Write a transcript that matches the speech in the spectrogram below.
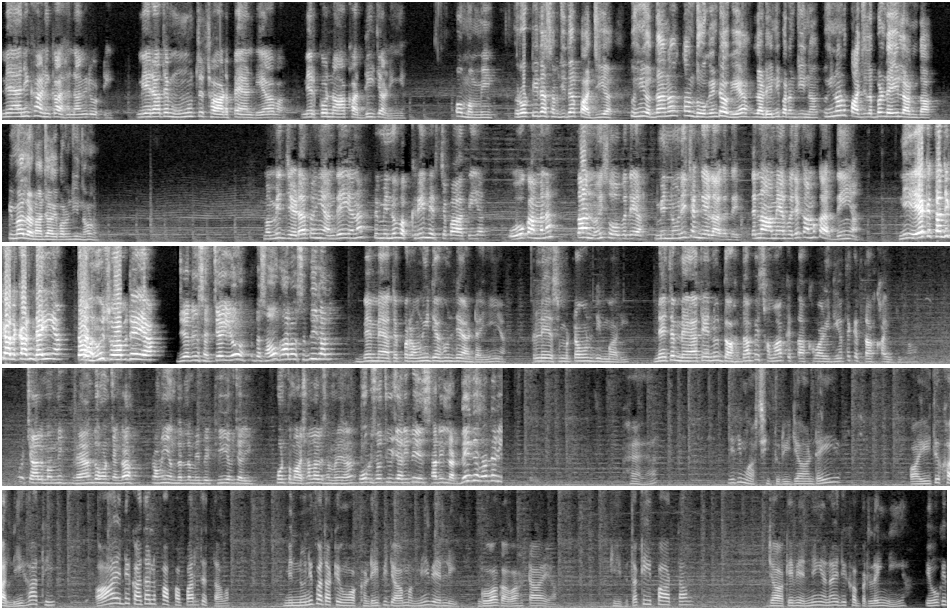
ਮੈਂ ਨਹੀਂ ਖਾਣੀ ਕਾਹੇ ਨਾਲ ਵੀ ਰੋਟੀ। ਮੇਰਾ ਤੇ ਮੂੰਹ 'ਚ ਸਾੜ ਪੈਣ ਡਿਆ ਵਾ। ਮੇਰੇ ਕੋ ਨਾ ਖਾਦੀ ਜਾਣੀ ਆ। ਉਹ ਮੰਮੀ ਰੋਟੀ ਦਾ ਸਬਜ਼ੀ ਦਾ ਭੱਜ ਹੀ ਆ। ਤੁਸੀਂ ਉਦਾਂ ਨਾ ਤੁਹਾਨੂੰ 2 ਘੰਟੇ ਹੋ ਗਏ ਆ ਲੜੇ ਨਹੀਂ ਪਰਮਜੀਤ ਨਾਲ। ਤੁਸੀਂ ਨਾ ਹੁਣ ਭੱਜ ਲੱਭਣ ਡੇ ਲੜਨ ਦਾ ਵੀ ਮੈਂ ਲੜਾਂ ਜਾ ਕੇ ਪਰਮਜੀਤ ਨਾਲ ਹੁਣ। ਮੰਮੀ ਜਿਹੜਾ ਤੁਸੀਂ ਆਂਦੇ ਹੀ ਆ ਨਾ ਤੇ ਮੈਨੂੰ ਵੱਖਰੀ ਮਿਰਚ ਪਾਤੀ ਆ। ਉਹ ਕੰਮ ਨਾ ਤੁਹਾਨੂੰ ਹੀ ਸੋਭਦੇ ਆ। ਮੈਨੂੰ ਨਹੀਂ ਚੰਗੇ ਲੱਗਦੇ ਤੇ ਨਾ ਮੈਂ ਇਹੋ ਜਿਹੇ ਕੰਮ ਕਰਦੀ ਆ। ਨਹੀਂ ਇਹ ਕਿੱਦਾਂ ਦੀ ਗੱਲ ਕਰਨ ਡਈ ਆ? ਤੁਹਾਨੂੰ ਹੀ ਸੋਭਦੇ ਆ। ਜੇ ਤੁਸੀਂ ਸੱਚੇ ਹੀ ਹੋ ਤੇ ਸਹੁੰ ਖਾ ਲਓ ਸਿੱਧੀ ਗੱਲ। ਬੇ ਮੈਂ ਤੇ ਪਰੌਣੀ ਦੇ ਹੁੰਦਿਆਂ ਡਈ ਆ ਕਲੇਸ਼ ਮਟਾਉਣ ਦੀ ਮਾਰੀ। ਨਹੀਂ ਤੇ ਮੈਂ ਤੇ ਇਹਨੂੰ ਦੱਸਦਾ ਵੀ ਸਮਾਂ ਕਿੱਦਾਂ ਖਵਾਈ ਦੀਆਂ ਤੇ ਕਿੱਦਾਂ ਖਾਈ ਦੀਆਂ। ਉਹ ਚੱਲ ਮੰਮੀ ਰਹਿਣ ਦੋ ਹੁਣ ਚੰਗਾ। ਪ੍ਰਾਹੁਣੀ ਅੰਦਰ ਲੰਮੀ ਬੈਠੀ ਹੈ ਵਿਚਾਰੀ। ਹੁਣ ਤਮਾਸ਼ਾ ਲਾ ਕੇ ਸਾਹਮਣੇ ਆ। ਉਹ ਕੀ ਸੋਚੂ ਵਿਚਾਰੀ ਵੀ ਇਹ ਸਾਰੇ ਲੜਦੇ ਹੀ ਨੇ ਸਾਡੀ ਹੈ? ਇਹਦੀ ਮਾਸੀ ਤੁਰੀ ਜਾਣ ਡਈ ਆ। ਆਈ ਤੇ ਖਾਲੀ ਹਾਥੀ। ਆ ਇਹਨੇ ਕਾਹਦਾ ਲਫਾਫਾ ਭਰ ਦਿੱਤਾ ਵਾ? ਮੈਨੂੰ ਨਹੀਂ ਪਤਾ ਕਿਉਂ ਆਖਣ ਡਈ ਵੀ ਜਾ ਮੰਮੀ ਵੇਲੀ ਗੋਆ ਗਾਵਾ ਹਟਾਇਆ। ਕੀ ਪਤਾ ਕੀ ਪਾਤਾ ਵਾ। ਜਾ ਕੇ ਵੇਹਨੀ ਆ ਨਾ, ਇਹਦੀ ਖਬਰ ਲੈਣੀ ਆ। ਇਹ ਕਿ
